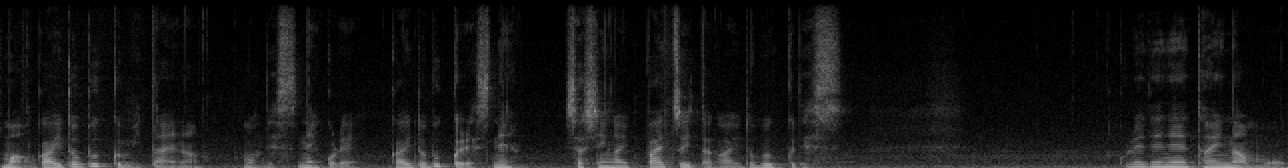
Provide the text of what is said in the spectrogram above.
まあガイドブックみたいなもんですねこれ。ガイドブックですね。写真がいっぱいついたガイドブックです。これでね台南も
